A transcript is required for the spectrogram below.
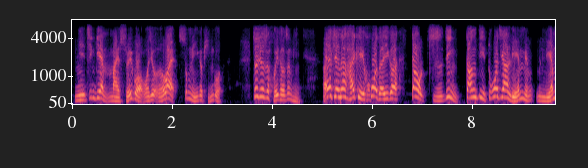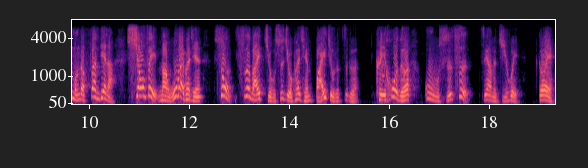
你进店买水果，我就额外送你一个苹果，这就是回头赠品。而且呢，还可以获得一个到指定当地多家联盟联盟的饭店啊，消费满五百块钱送四百九十九块钱白酒的资格，可以获得。五十次这样的机会，各位，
